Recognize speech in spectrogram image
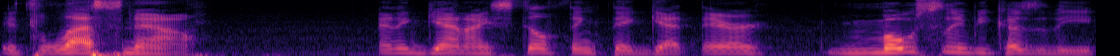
It's less now. And again, I still think they get there mostly because of the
